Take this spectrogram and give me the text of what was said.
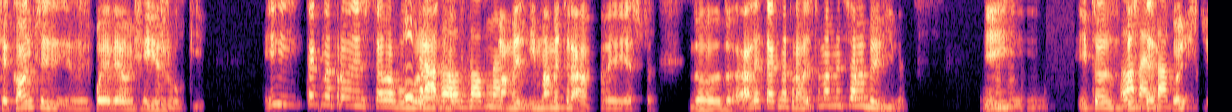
się kończy i pojawiają się jeżówki. I tak naprawdę jest cała w ogóle. I trawy no, ozdobne. Mamy, I mamy trawy jeszcze. Do, do, ale tak naprawdę to mamy całe byliny. I, mhm. i to dostępność,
